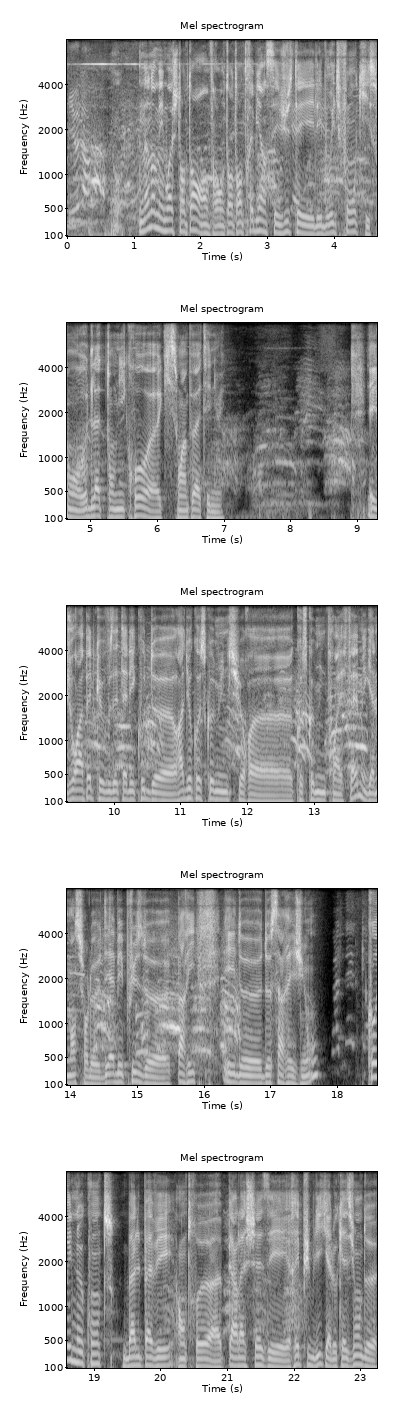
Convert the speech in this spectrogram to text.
Mieux là Non, non, mais moi je t'entends, enfin on t'entend très bien, c'est juste les, les bruits de fond qui sont au-delà de ton micro euh, qui sont un peu atténués. Et je vous rappelle que vous êtes à l'écoute de Radio Cause Commune sur euh, causecommune.fm, également sur le DAB+, de Paris et de, de sa région. Corinne Lecomte, balle pavée entre euh, Père-Lachaise et République à l'occasion de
